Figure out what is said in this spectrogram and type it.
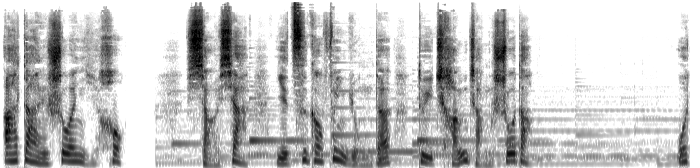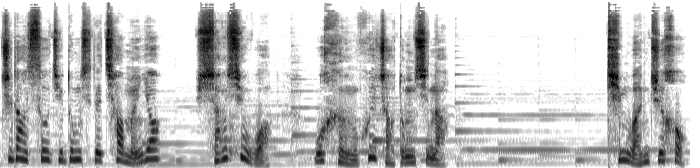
阿蛋说完以后，小夏也自告奋勇地对厂长说道：“我知道搜集东西的窍门哟，相信我，我很会找东西呢。”听完之后，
